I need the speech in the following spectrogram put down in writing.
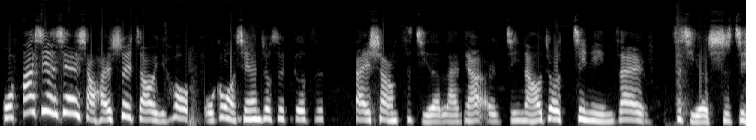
我发现现在小孩睡着以后，我跟我先生就是各自。戴上自己的蓝牙耳机，然后就浸淫在自己的世界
